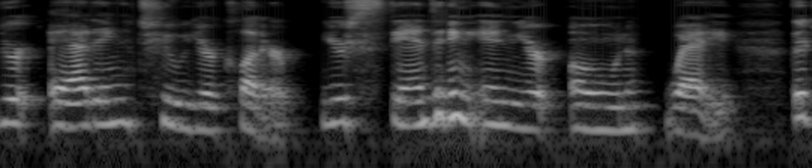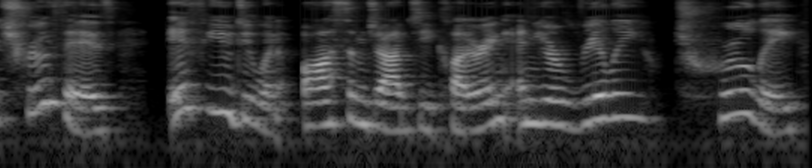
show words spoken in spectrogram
You're adding to your clutter. You're standing in your own way. The truth is, if you do an awesome job decluttering and you're really, truly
